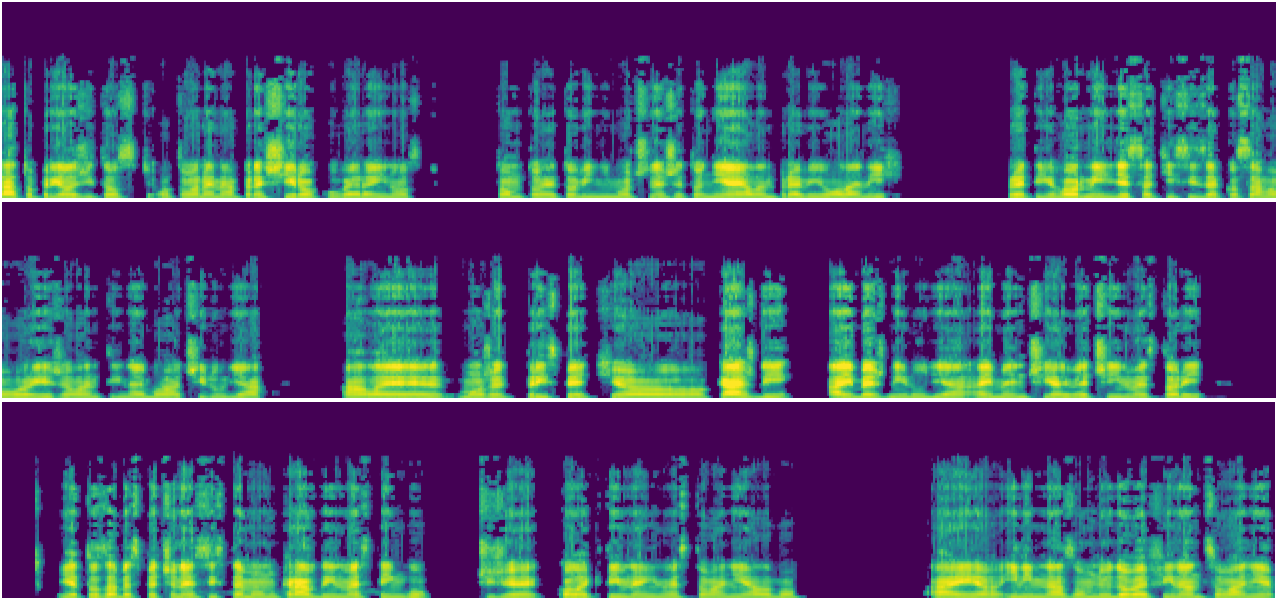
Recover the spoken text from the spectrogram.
táto príležitosť otvorená pre širokú verejnosť. V tomto je to výnimočné, že to nie je len pre vyvolených. Pre tých horných 10 tisíc, ako sa hovorí, že len tí najbohatší ľudia, ale môže prispieť každý, aj bežní ľudia, aj menší, aj väčší investori. Je to zabezpečené systémom crowd investingu, čiže kolektívne investovanie alebo aj iným názvom ľudové financovanie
